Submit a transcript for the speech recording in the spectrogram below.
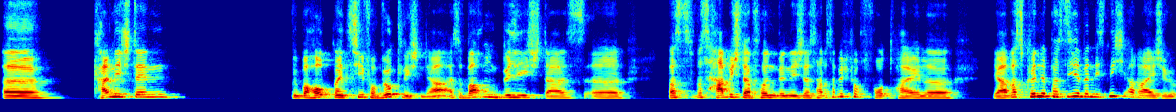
äh, kann ich denn überhaupt mein Ziel verwirklichen? Ja, also warum will ich das? Äh, was was habe ich davon, wenn ich das habe? Was habe ich für Vorteile? Ja, was könnte passieren, wenn ich es nicht erreiche?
